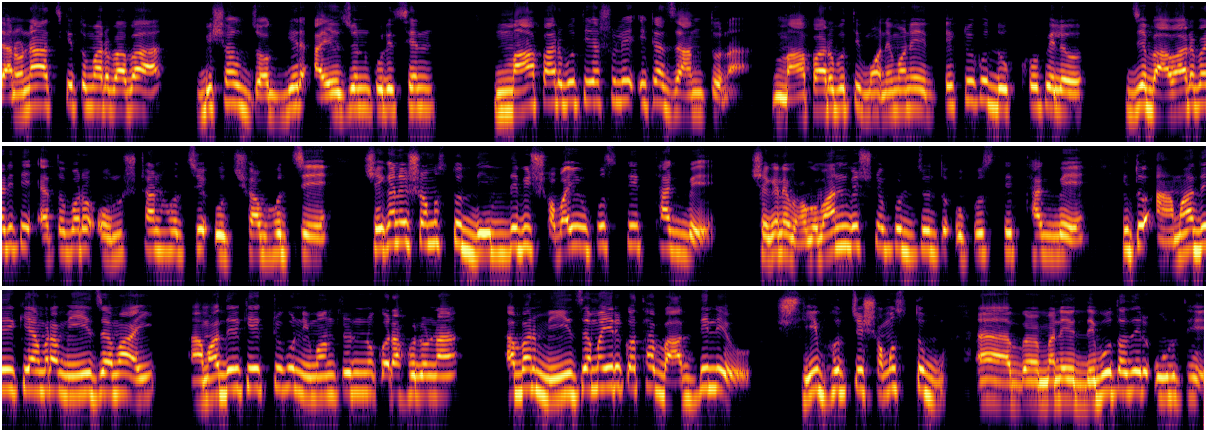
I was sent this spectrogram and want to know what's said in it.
জানো না, আজকে তোমার বাবা বিশাল যজ্ঞের আয়োজন করেছেন মা পার্বতী আসলে এটা জানতো না। মা পার্বতী মনে মনে একটু দুঃখ পেল যে বাবার বাড়িতে এত বড় অনুষ্ঠান হচ্ছে, উৎসব হচ্ছে, সেখানে সমস্ত দেবদেবী সবাই উপস্থিত থাকবে, সেখানে ভগবান বিষ্ণু পর্যন্ত উপস্থিত থাকবে, কিন্তু আমাদেরকে আমরা মেয়ে জামাই, আমাদেরকে একটুকু নিমন্ত্রণ করা হলো না। আবার মেয়ে জামাইয়ের কথা বাদ দিলেও শিব হচ্ছে সমস্ত মানে দেবতাদের ঊর্ধ্বে,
